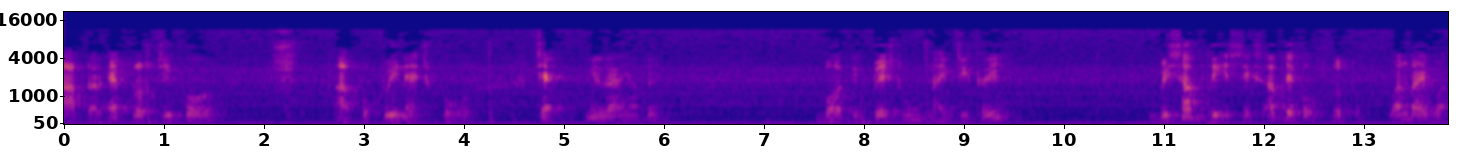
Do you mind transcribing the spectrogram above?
after f cross g four आपको क्वीन एच फोर चेक मिल रहा है यहाँ पे। बहुत ही best move knight g three bishop d six. अब देखो दोस्तों, वन बाय वन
